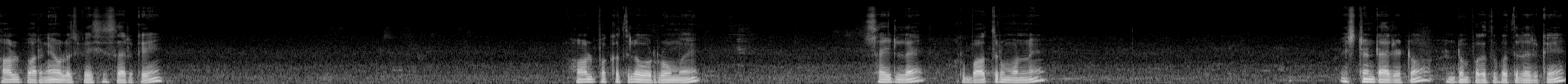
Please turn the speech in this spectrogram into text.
ஹால் பாருங்கள் அவ்வளோ ஸ்பேசியஸாக இருக்குது ஹால் பக்கத்தில் ஒரு ரூமு. சைடில் ஒரு பாத்ரூம் ஒன்று வெஸ்டர்ன் டாய்லெட்டும் ரெண்டும் பக்கத்து பக்கத்தில் இருக்குது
